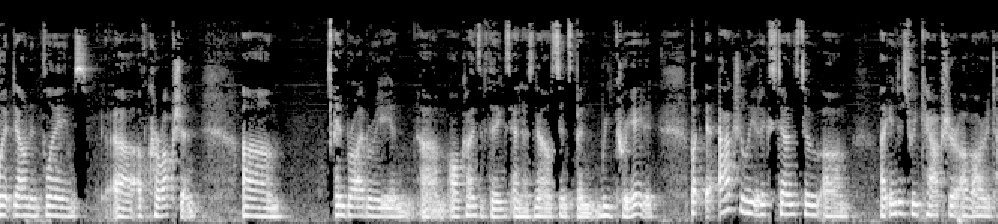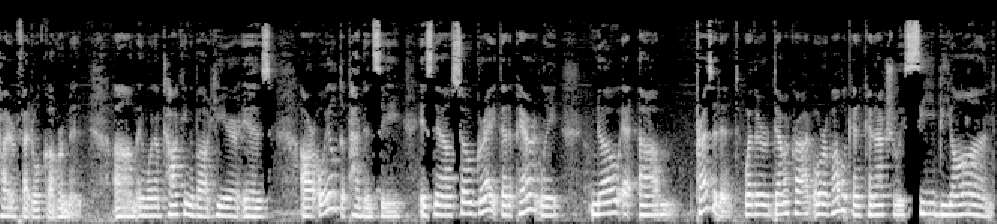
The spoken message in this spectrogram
went down in flames uh, of corruption. Um, and bribery and um, all kinds of things, and has now since been recreated. But actually, it extends to um, uh, industry capture of our entire federal government. Um, and what I'm talking about here is our oil dependency is now so great that apparently no um, president, whether Democrat or Republican, can actually see beyond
